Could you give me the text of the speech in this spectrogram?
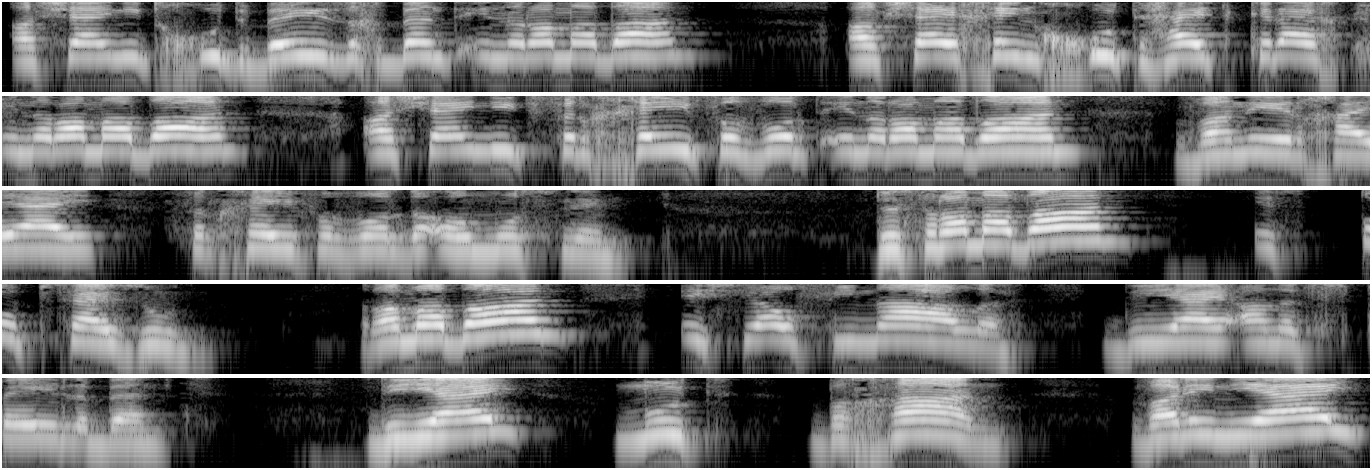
als jij niet goed bezig bent in Ramadan, als jij geen goedheid krijgt in Ramadan, als jij niet vergeven wordt in Ramadan, wanneer ga jij vergeven worden, o moslim? Dus Ramadan is topseizoen. Ramadan is jouw finale die jij aan het spelen bent. Die jij moet begaan. Waarin jij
